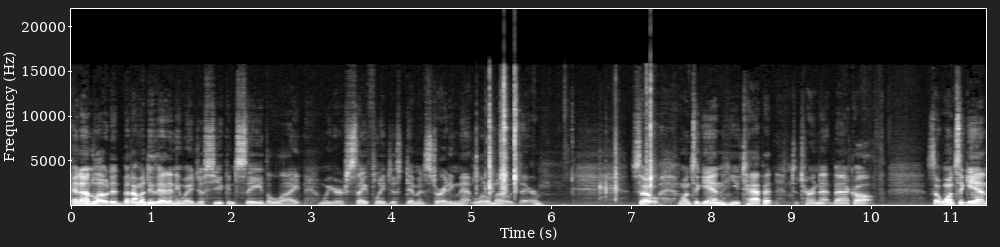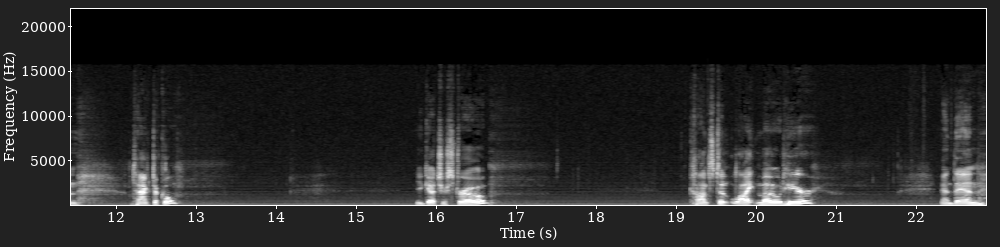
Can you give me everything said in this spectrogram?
and unloaded, but I'm going to do that anyway just so you can see the light. We are safely just demonstrating that low mode there. So once again, you tap it to turn that back off. So once again, tactical. You got your strobe. Constant light mode here. And then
